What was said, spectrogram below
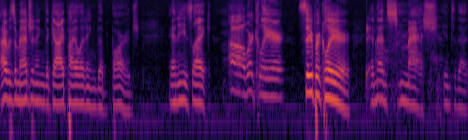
I was imagining the guy piloting the barge, and he's like, "Oh, we're clear, super clear," and then smash into that.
